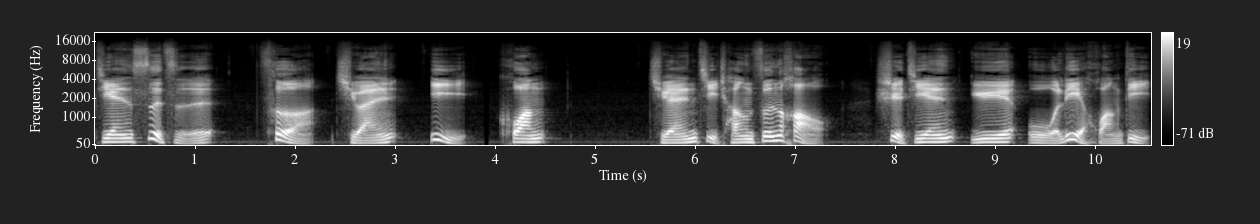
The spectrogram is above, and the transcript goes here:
兼四子：策、权、义、匡。权继称尊号，世间曰武烈皇帝。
